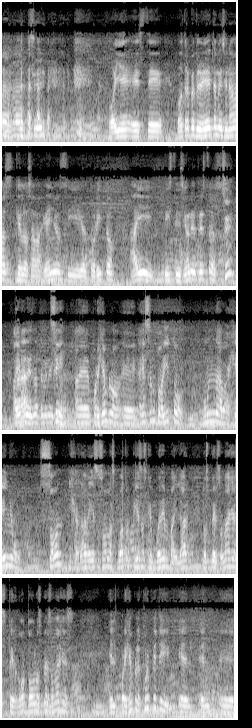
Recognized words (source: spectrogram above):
Ajá, sí. Oye, este, otra peculiaridad te mencionabas que los abajeños y el torito, ¿hay distinción entre estos sí, hay, ¿no? También hay sí, que... eh, por ejemplo, eh, es un torito, un abajeño, son y jarabe. Esas son las cuatro piezas que pueden bailar los personajes, pero no todos los personajes. El, por ejemplo, el Kurpiti, el, el, eh,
